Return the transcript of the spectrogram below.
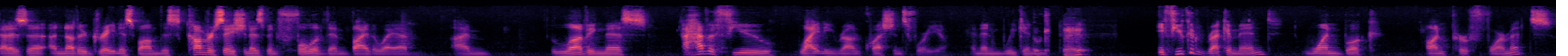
that is a, another greatness bomb. This conversation has been full of them. By the way, I'm I'm loving this. I have a few lightning round questions for you, and then we can. Okay. If you could recommend one book on performance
